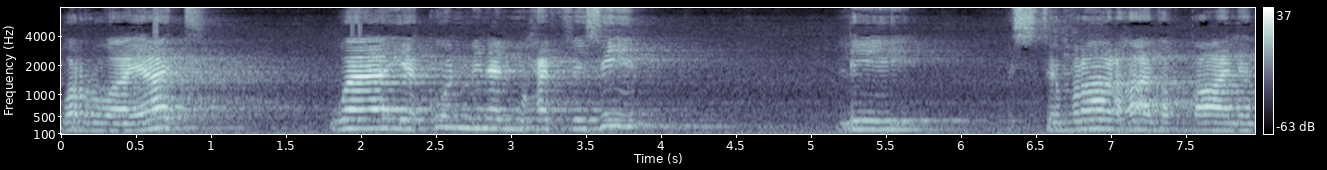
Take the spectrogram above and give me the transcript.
والروايات ويكون من المحفزين لاستمرار هذا الطالب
